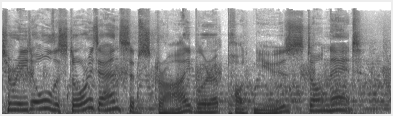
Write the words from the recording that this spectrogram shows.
To read all the stories and subscribe, we're at podnews.net.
